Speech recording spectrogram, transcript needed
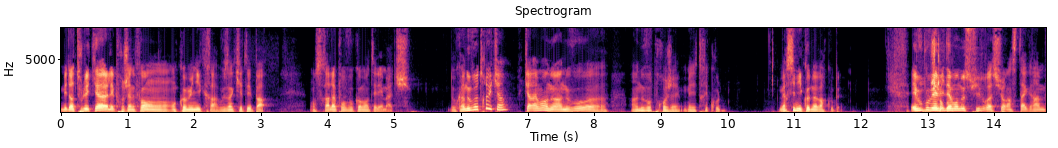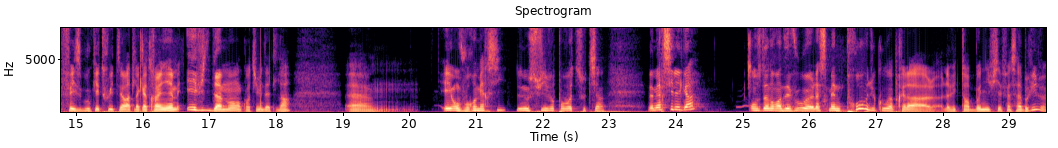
Mais dans tous les cas, les prochaines fois, on, on communiquera. Vous inquiétez pas. On sera là pour vous commenter les matchs. Donc un nouveau truc, hein. carrément un nouveau, un nouveau projet, mais très cool. Merci Nico de m'avoir coupé. Et vous pouvez évidemment nous suivre sur Instagram, Facebook et Twitter, à la 80e. Évidemment, on continue d'être là. Euh, et on vous remercie de nous suivre pour votre soutien. Ben, merci les gars. On se donne rendez-vous euh, la semaine pro, du coup, après la, victoire bonifiée face à Brive.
